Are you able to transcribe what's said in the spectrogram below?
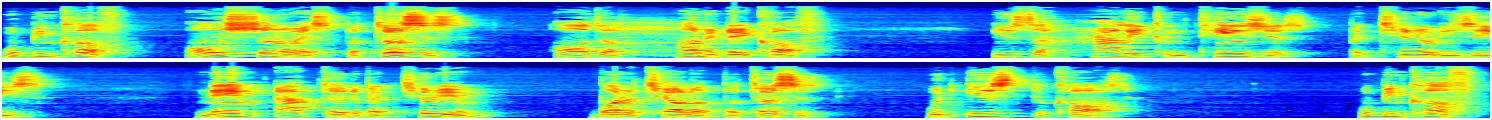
Whooping cough also as pertussis or the 100-day cough, is a highly contagious bacterial disease named after the bacterium Bordetella pertussis, which is the cause. Whooping cough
